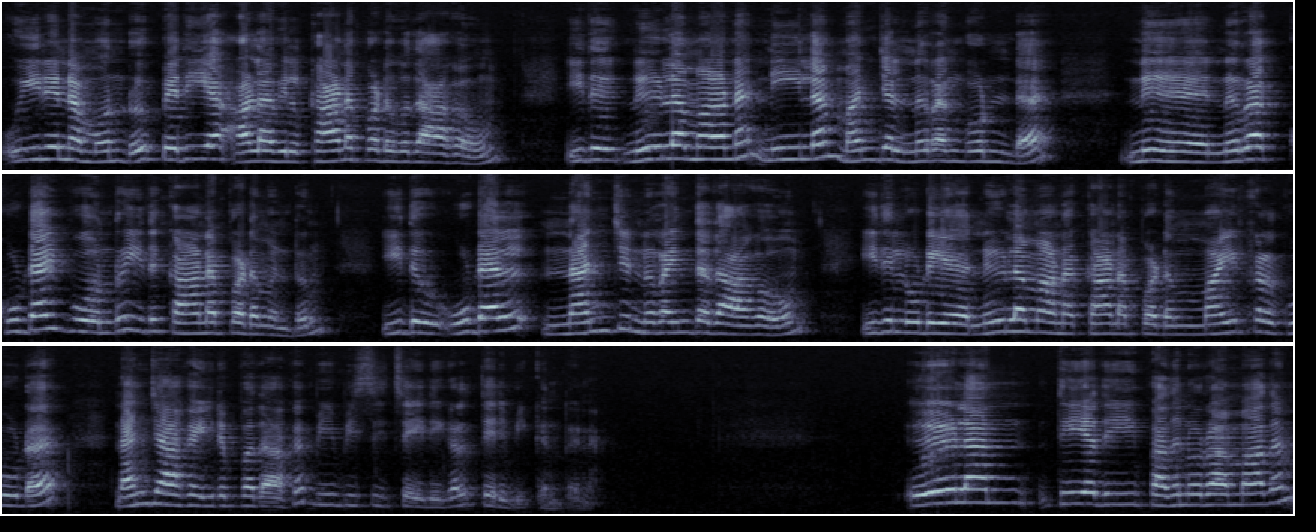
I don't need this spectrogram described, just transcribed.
உயிரினம் ஒன்று பெரிய அளவில் காணப்படுவதாகவும் இது நீளமான நீல மஞ்சள் நிறங்கொண்ட நிறக்குடை போன்று இது காணப்படும் என்றும் இது உடல் நஞ்சு நிறைந்ததாகவும் இதிலுடைய நீளமான காணப்படும் மயிர்கள் கூட நஞ்சாக இருப்பதாக பிபிசி செய்திகள் தெரிவிக்கின்றன. ஏழாம் தேதி பதினோராம் மாதம்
